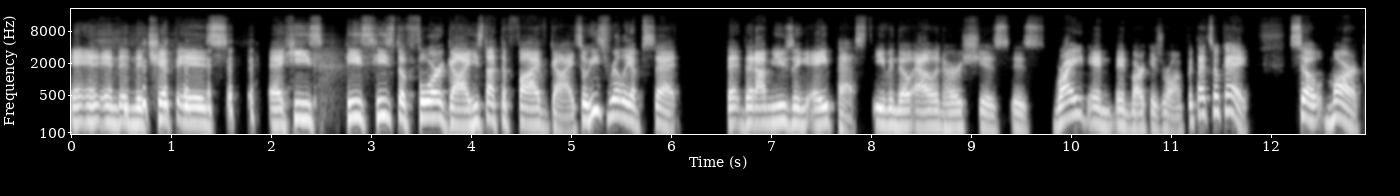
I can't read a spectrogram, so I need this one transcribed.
and and, and the chip is uh, he's he's he's the four guy. He's not the five guy, so he's really upset that, that I'm using APEST, even though Alan Hirsch is is right and, and Mark is wrong. But that's okay. So, Mark,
